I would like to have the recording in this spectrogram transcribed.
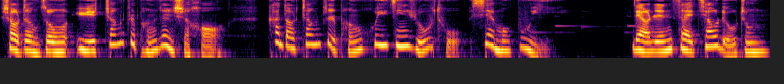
邵正宗与张志鹏认识后，看到张志鹏挥金如土，羡慕不已。两人在交流中，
